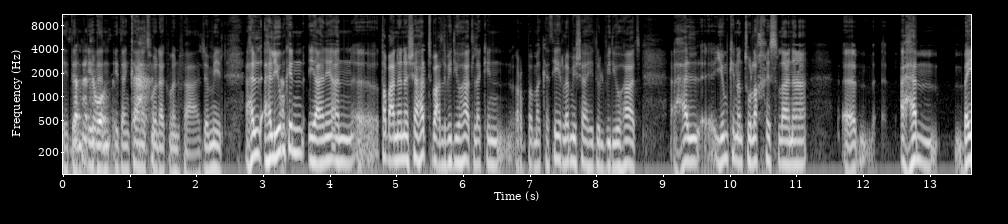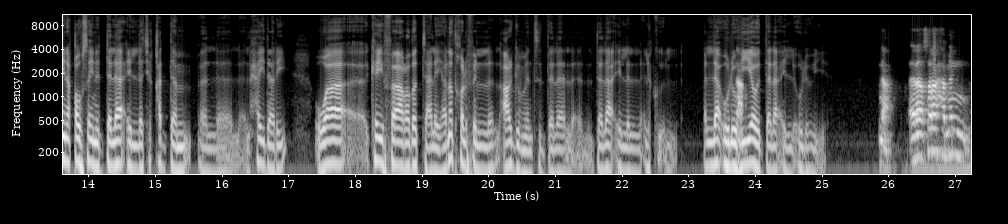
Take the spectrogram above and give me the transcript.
إذا إذا إذا كانت هناك منفعة. جميل. هل هل يمكن يعني أن طبعا أنا شاهدت بعض الفيديوهات لكن ربما كثير لم يشاهدوا الفيديوهات. هل يمكن أن تلخص لنا أهم بين قوسين الدلائل التي قدم الحيدري وكيف رددت عليها ندخل في الارجيومنت الدلائل اللا الوهيه نعم. والدلائل الألوهية نعم أنا صراحة من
